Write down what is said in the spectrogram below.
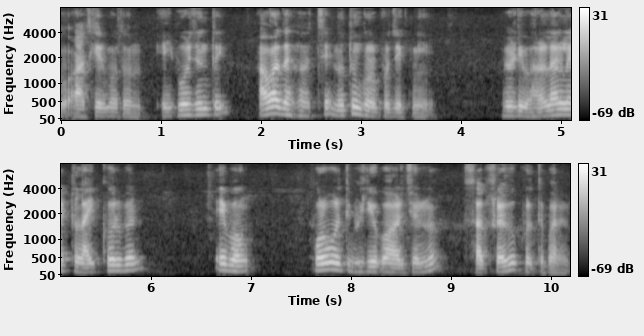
তো আজকের মতন এই পর্যন্তই। আবার দেখা হচ্ছে নতুন কোনো প্রজেক্ট নিয়ে। ভিডিওটি ভালো লাগলে একটা লাইক করবেন এবং পরবর্তী ভিডিও পাওয়ার জন্য সাবস্ক্রাইবও করতে পারেন।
